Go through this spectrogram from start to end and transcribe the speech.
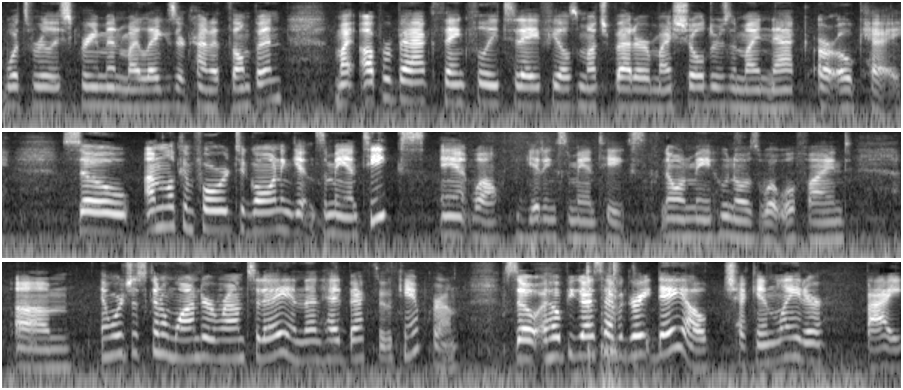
what's really screaming. My legs are kind of thumping. My upper back thankfully today feels much better. My shoulders and my neck are okay. So I'm looking forward to going and getting some antiques and well, getting some antiques. Knowing me, who knows what we'll find. Um, and we're just going to wander around today and then head back to the campground. So I hope you guys have a great day. I'll check in later. Bye.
